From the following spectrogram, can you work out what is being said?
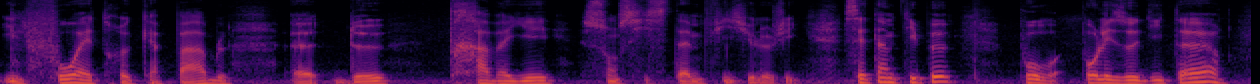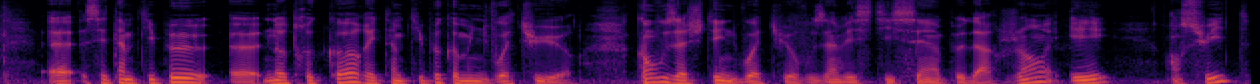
il faut être capable euh, de travailler son système physiologique. C'est un petit peu, pour, pour les auditeurs, euh, c'est un petit peu, euh, notre corps est un petit peu comme une voiture. Quand vous achetez une voiture, vous investissez un peu d'argent et ensuite,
